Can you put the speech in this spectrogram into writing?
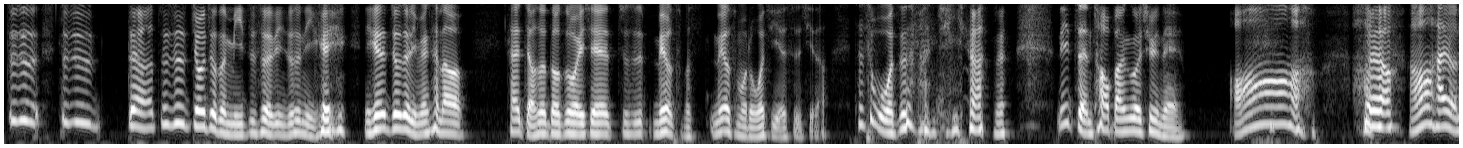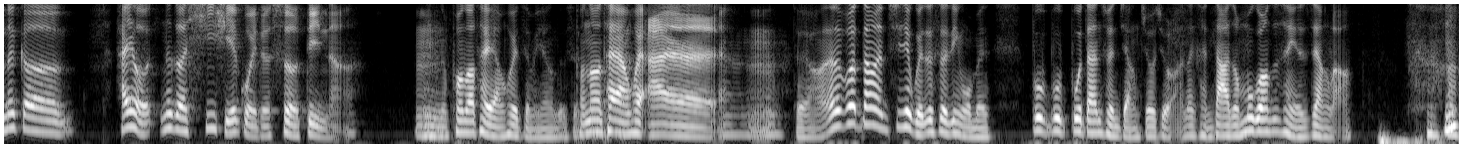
这就是这就是对啊，这就是九九的迷之设定，就是你可以你可以在九九里面看到他的角色都做一些就是没有什么没有什么逻辑的事情啊，但是我真的蛮惊讶的，你整套搬过去呢？哦，对啊，然后还有那个还有那个吸血鬼的设定啊，嗯，嗯，碰到太阳会怎么样的？碰到太阳会哎，嗯，对啊，那不，当然吸血鬼这设定我们不不不单纯讲九九啊，那个很大众，暮光之城也是这样啦。嗯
